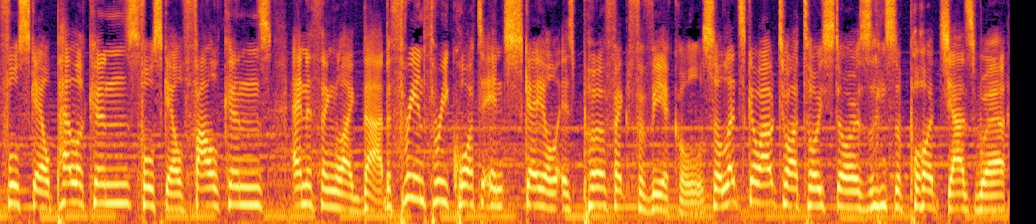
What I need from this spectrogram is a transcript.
full-scale Pelicans, full-scale Falcons, anything like that. The three and three quarter inch scale is perfect for vehicles. So let's go out to our toy stores and support Jazware.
